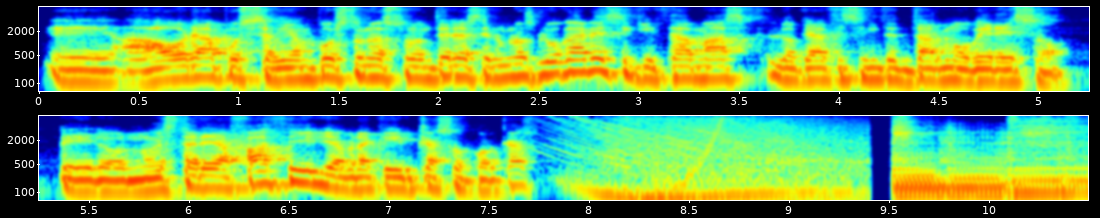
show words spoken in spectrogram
Eh, ahora pues se habían puesto unas fronteras en unos lugares y quizá más lo que hace es intentar mover eso, pero no es tarea fácil y habrá que ir caso por caso.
